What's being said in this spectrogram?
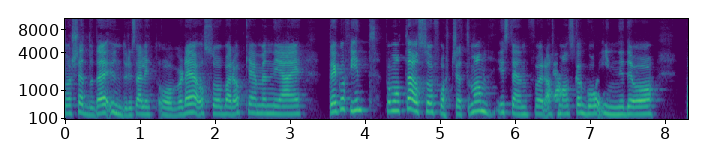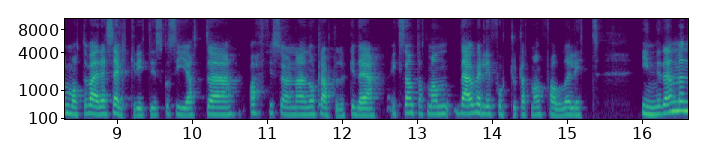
nå skjedde det, undre seg litt over det, og så bare OK, men jeg Det går fint, på en måte. Og så fortsetter man, istedenfor at ja. man skal gå inn i det og på en måte være selvkritisk og si at å, oh, fy søren, nå klarte du ikke det. Ikke sant? At man, det er jo veldig fort gjort at man faller litt inn i den. Men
